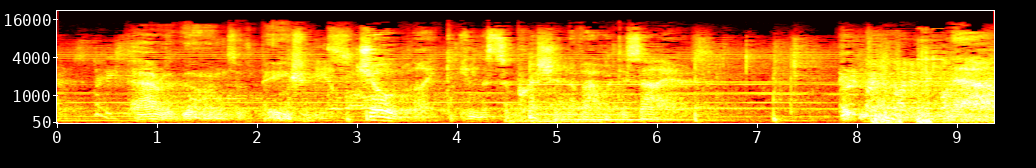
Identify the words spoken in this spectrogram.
Paragons of patience. Job-like in the suppression of our desires. Now,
